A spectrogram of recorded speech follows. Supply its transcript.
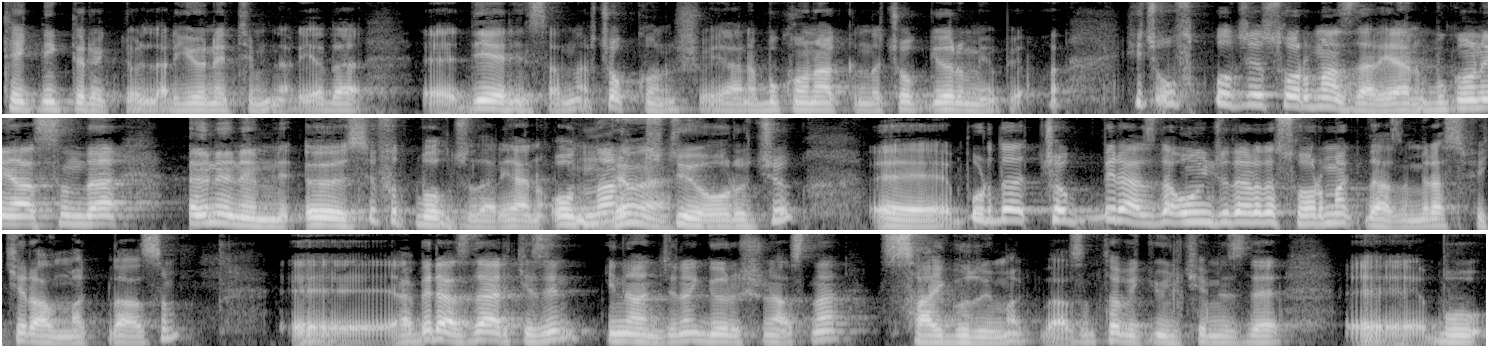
teknik direktörler, yönetimler ya da e, diğer insanlar çok konuşuyor. Yani bu konu hakkında çok yorum yapıyor ama hiç o futbolcuya sormazlar. Yani bu konuyu aslında en önemli öğesi futbolcular. Yani onlar Değil mi? tutuyor orucu. E, burada çok biraz da oyunculara da sormak lazım. Biraz fikir almak lazım. E, biraz da herkesin inancına, görüşüne aslında saygı duymak lazım. Tabii ki ülkemizde e, bu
